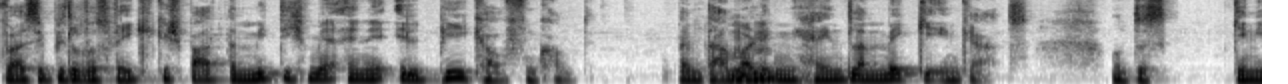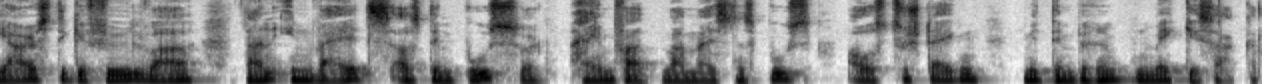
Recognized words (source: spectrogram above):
quasi ein bisschen was weggespart, damit ich mir eine LP kaufen konnte. Beim damaligen mhm. Händler Mecki in Graz. Und das genialste Gefühl war, dann in Weiz aus dem Bus, weil Heimfahrt war meistens Bus, auszusteigen mit dem berühmten Mecki-Sackerl.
